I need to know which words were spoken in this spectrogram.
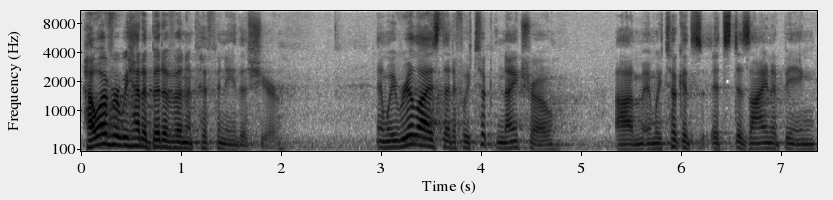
However, we had a bit of an epiphany this year. And we realized that if we took Nitro um, and we took its, its design of being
